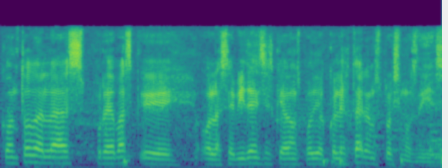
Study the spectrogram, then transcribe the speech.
con todas las pruebas o las evidencias que hemos podido colectar en los próximos días.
